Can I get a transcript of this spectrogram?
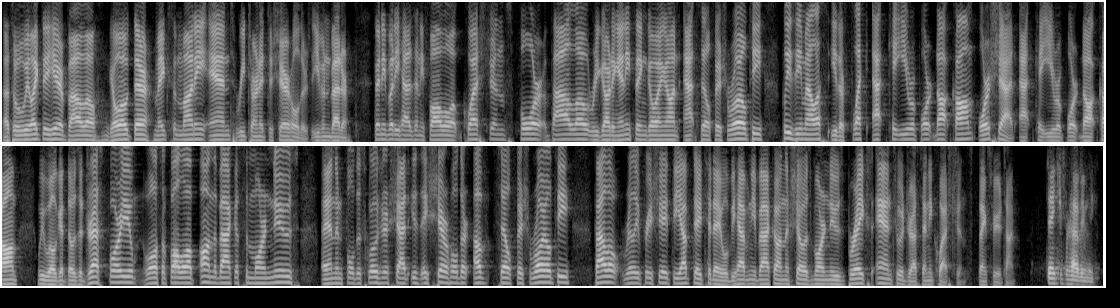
That's what we like to hear, Paolo. Go out there, make some money, and return it to shareholders. Even better. If anybody has any follow up questions for Paolo regarding anything going on at Sailfish Royalty, please email us either fleck at kereport.com or shad at kereport.com. We will get those addressed for you. We'll also follow up on the back of some more news. And in full disclosure, Shad is a shareholder of Sailfish Royalty. Paolo, really appreciate the update today. We'll be having you back on the show as more news breaks and to address any questions. Thanks for your time. Thank you for having me.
